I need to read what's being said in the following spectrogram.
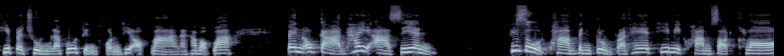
ที่ประชุมและพูดถึงผลที่ออกมานะคะ บอกว่าเป็นโอกาสให้อาเซียน พิสูจน์ความเป็นกลุ่มประเทศที่มีความสอดคล้อง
